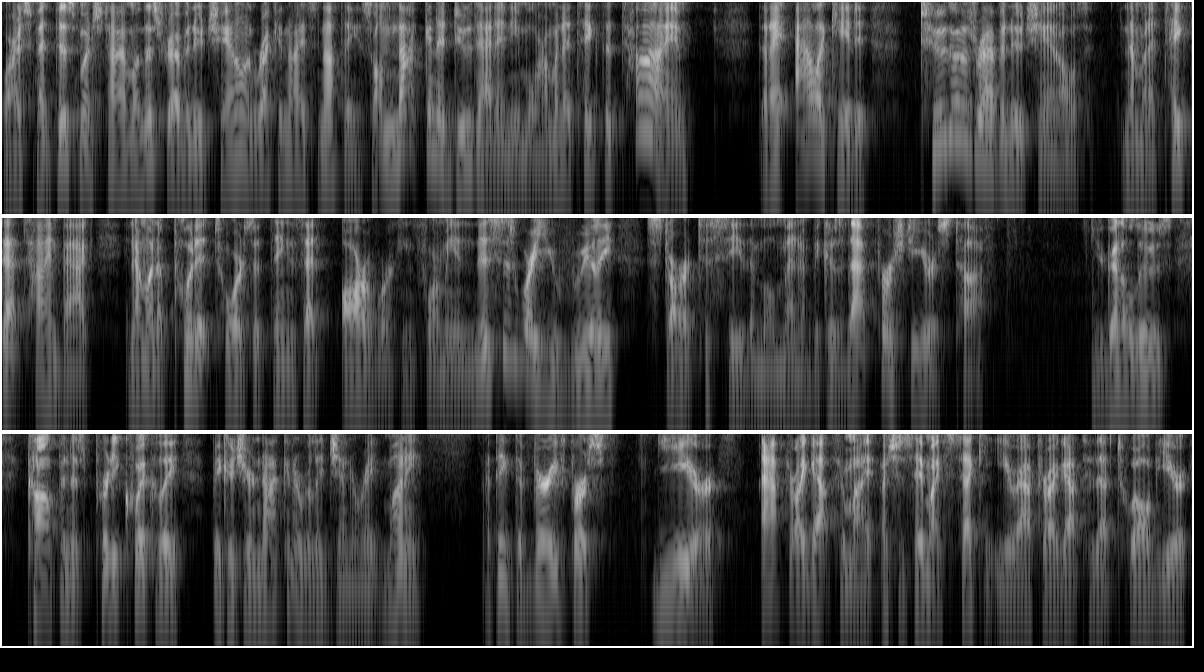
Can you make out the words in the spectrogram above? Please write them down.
or I spent this much time on this revenue channel and recognize nothing. So I'm not gonna do that anymore. I'm gonna take the time that I allocated to those revenue channels and I'm gonna take that time back and I'm gonna put it towards the things that are working for me. And this is where you really start to see the momentum because that first year is tough. You're gonna lose confidence pretty quickly because you're not gonna really generate money. I think the very first year after I got through my, I should say my second year after I got through that 12 year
